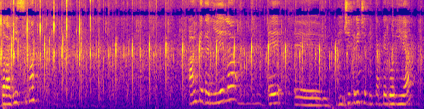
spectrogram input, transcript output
bravissima. Anche Daniela è eh, vincitrice di categoria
